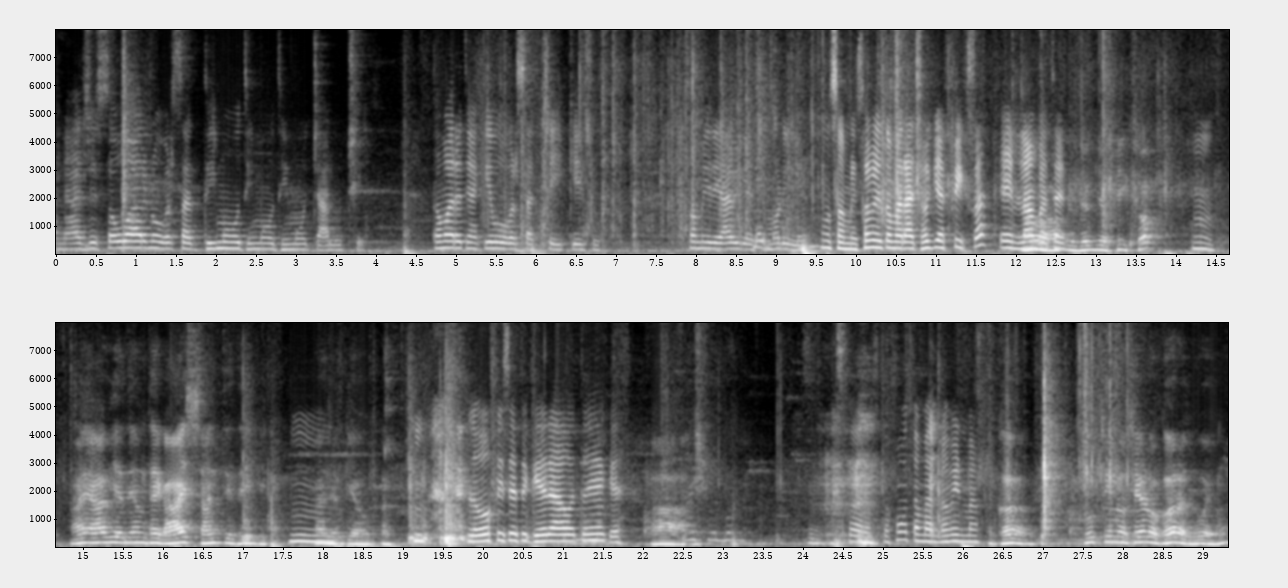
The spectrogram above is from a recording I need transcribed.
અને આજે સવારનો વરસાદ ધીમો ધીમો ધીમો ચાલુ છે. તમારે ત્યાં કેવો વરસાદ છે એ કહેજો. સમીરે આવી ગયા છે મળી લે હું સમીર સમીર તમારે આ જગ્યા ફિક્સ હા એને લાંબા થાય. જગ્યા ફિક્સ હમ. અહીંયા આવીએ તો એમ થાય કે આ શાંતિ થઈ ગઈ. હમ. આ જગ્યા ઉપર. એટલે ઓફિસેથી ઘેરે આવો તો એ કે. હા. સરસ. તો હું તમારા નવીનમાં? ઘર પૃથ્વીનો છેડો ઘર જ હોય હું.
